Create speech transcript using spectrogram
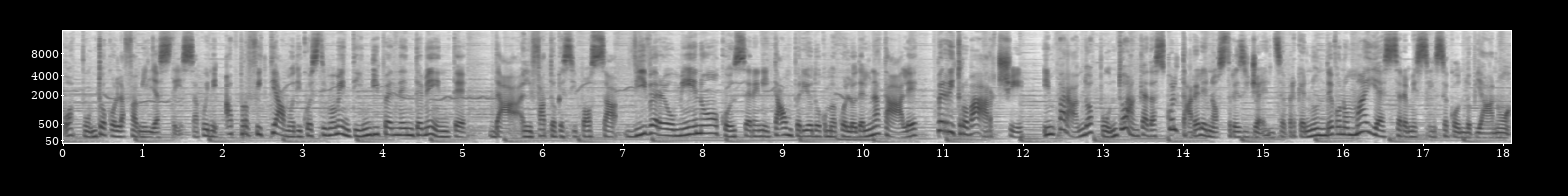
o appunto con la famiglia stessa. Quindi approfittiamo di questi momenti indipendentemente dal fatto che si possa vivere o meno meno con serenità un periodo come quello del Natale per ritrovarci, imparando appunto anche ad ascoltare le nostre esigenze, perché non devono mai essere messe in secondo piano,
